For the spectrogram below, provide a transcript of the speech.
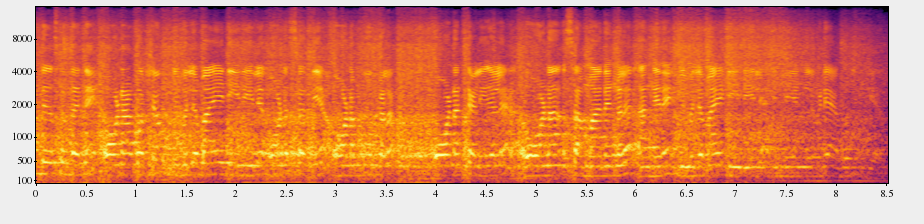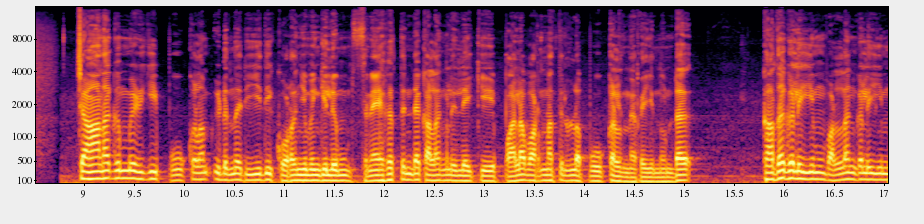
അത്തം ദിവസം തന്നെ ഓണാഘോഷം വിപുലമായ രീതിയിൽ ഓണസദ്യ ഓണപ്പൂക്കളം ഓണക്കളികൾ ഓണ സമ്മാനങ്ങൾ അങ്ങനെ വിപുലമായ രീതിയിൽ ചാണകം മെഴുകി പൂക്കളം ഇടുന്ന രീതി കുറഞ്ഞുവെങ്കിലും സ്നേഹത്തിന്റെ കളങ്ങളിലേക്ക് പല വർണത്തിലുള്ള പൂക്കൾ നിറയുന്നുണ്ട്. കഥകളിയും വള്ളംകളിയും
